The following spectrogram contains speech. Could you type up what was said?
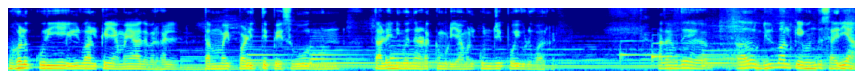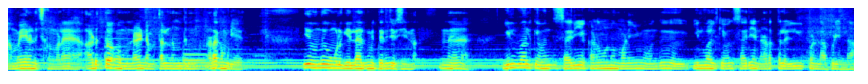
புகழுக்குரிய இல்வாழ்க்கை அமையாதவர்கள் தம்மை பழித்து பேசுவோர் முன் தலை நிமிர்ந்து நடக்க முடியாமல் குன்றி போய் விடுவார்கள். அதாவது அதாவது இல்வாழ்க்கை வந்து சரியாக அமையலன்னு வச்சுக்கோங்களேன் அடுத்தவங்க முன்னாடி நம்ம தலை நிமிர்ந்து நடக்க முடியாது. இது வந்து உங்களுக்கு எல்லாருக்குமே தெரிஞ்ச விஷயம்தான். என்ன? இல்வாழ்க்கை வந்து சரியாக கணவனும் மனைவியும் வந்து இல்வாழ்க்கையை வந்து சரியாக நடத்தலை லீட் பண்ணல அப்படின்னா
